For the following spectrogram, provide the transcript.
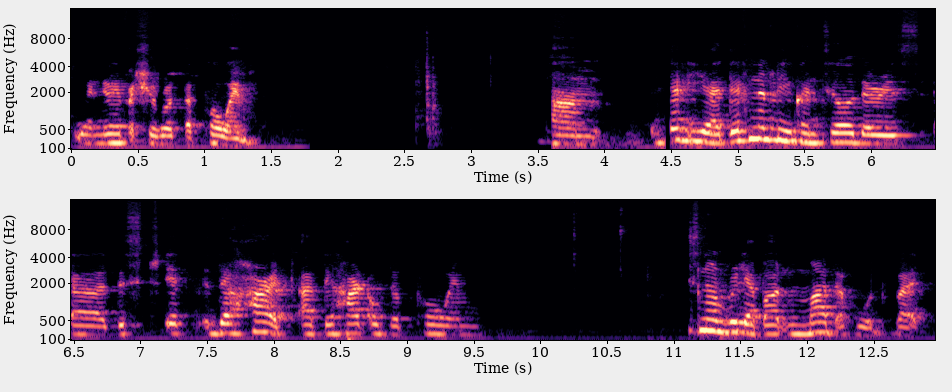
whenever she wrote the poem. Um yeah definitely you can tell there is uh this the heart at the heart of the poem it's not really about motherhood but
